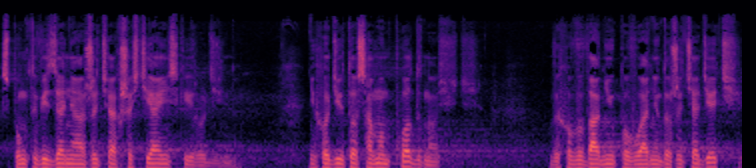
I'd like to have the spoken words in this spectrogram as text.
z punktu widzenia życia chrześcijańskiej rodziny. Nie chodzi tu o samą płodność, wychowywanie i powołanie do życia dzieci,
